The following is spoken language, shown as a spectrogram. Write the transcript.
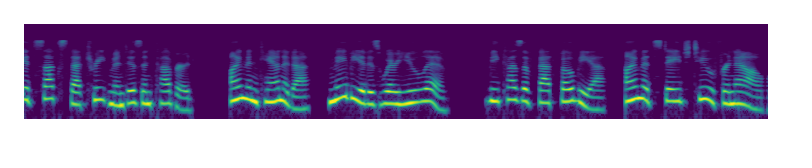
It sucks that treatment isn't covered. I'm in Canada, maybe it is where you live. Because of fat phobia, I'm at stage 2 for now.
